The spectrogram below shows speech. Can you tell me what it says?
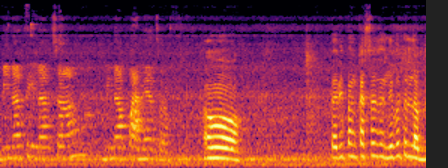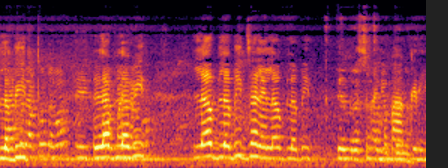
बिना तेलाचा बिना पाण्याचा. हो. तरी पण कसं झाले बघ तो लबलबीत. लबलबीत. लबलबीत झाले लबलबीत. आणि भाकरी.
